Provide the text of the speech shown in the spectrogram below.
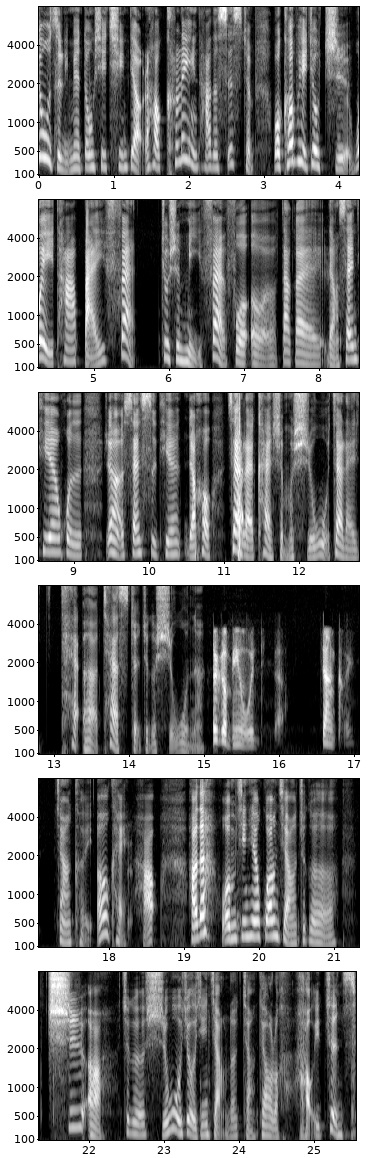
肚子里面东西清掉，然后 clean 它的 system，我可不可以就只喂它白饭，就是米饭，for 呃大概两三天或者让三四天，然后再来看什么食物，再来 test 呃 test 这个食物呢？这个没有问题的，这样可以，这样可以，OK，好好的，我们今天光讲这个吃啊。这个食物就已经讲了，讲掉了好一阵子，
